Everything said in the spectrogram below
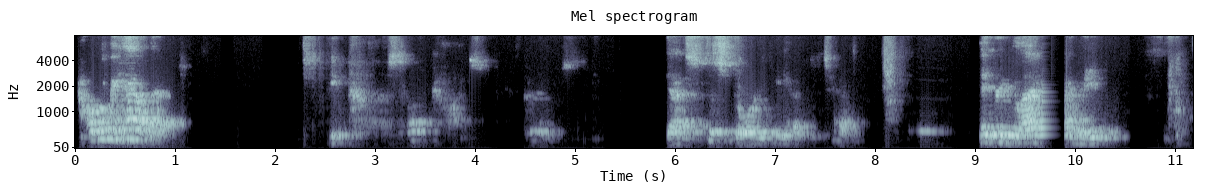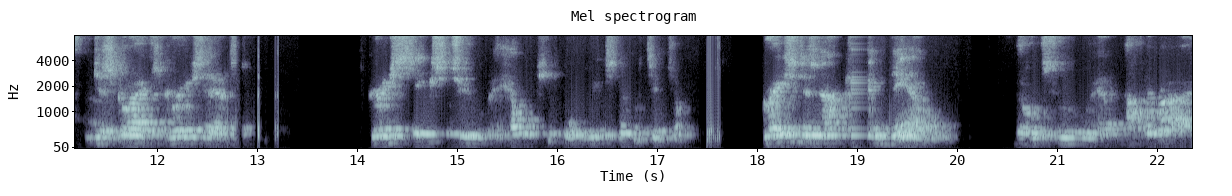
How do we have that? because of God's grace. That's the story we have to tell. Henry Blackaby describes grace as grace seeks to help people reach their potential. Grace does not condemn those who have not arrived.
